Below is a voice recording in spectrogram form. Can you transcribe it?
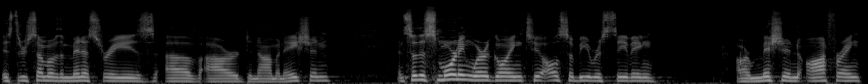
is through some of the ministries of our denomination. And so this morning we're going to also be receiving our mission offering.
